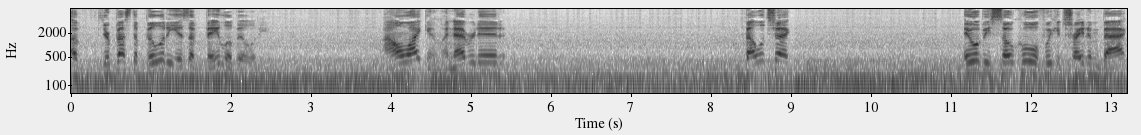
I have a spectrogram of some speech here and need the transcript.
of your best ability is availability. I don't like him. I never did. Belichick. It would be so cool if we could trade him back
